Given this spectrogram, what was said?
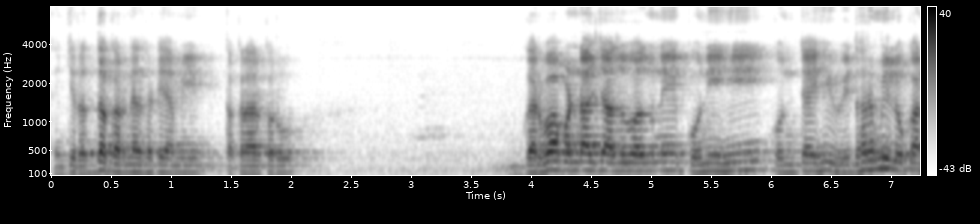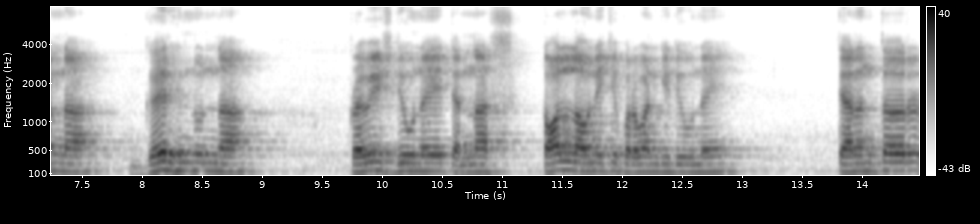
त्यांची रद्द करण्यासाठी आम्ही तक्रार करू. गरबा पंडालच्या आजूबाजूने कोणीही कोणत्याही विधर्मी लोकांना गैरहिंदूंना प्रवेश देऊ नये त्यांना स्टॉल लावण्याची परवानगी देऊ नये. त्यानंतर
